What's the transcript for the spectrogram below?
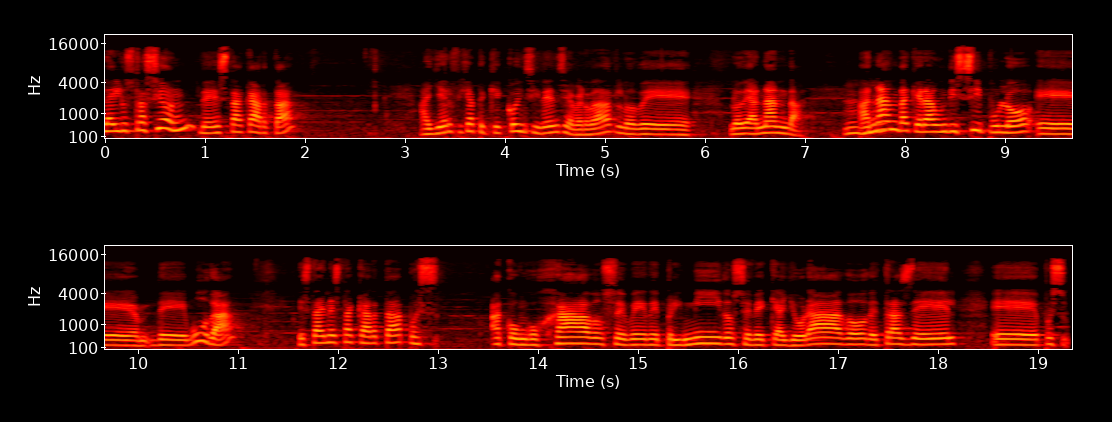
la, ilustración de esta carta, ayer, fíjate qué coincidencia, ¿verdad? Lo de, lo de Ananda. Ananda, que era un discípulo eh, de Buda, está en esta carta, pues acongojado, se ve deprimido, se ve que ha llorado, detrás de él, eh, pues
